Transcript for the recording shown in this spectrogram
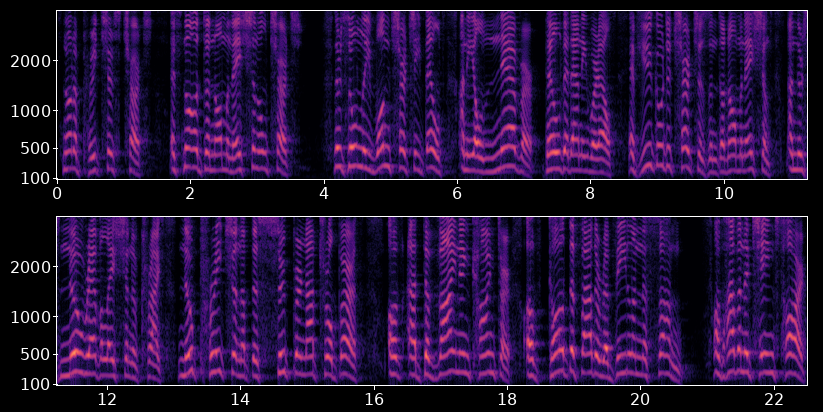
It's not a preacher's church. It's not a denominational church. There's only one church he built, and he'll never build it anywhere else. If you go to churches and denominations and there's no revelation of Christ, no preaching of the supernatural birth, of a divine encounter, of God the Father revealing the Son, of having a changed heart.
